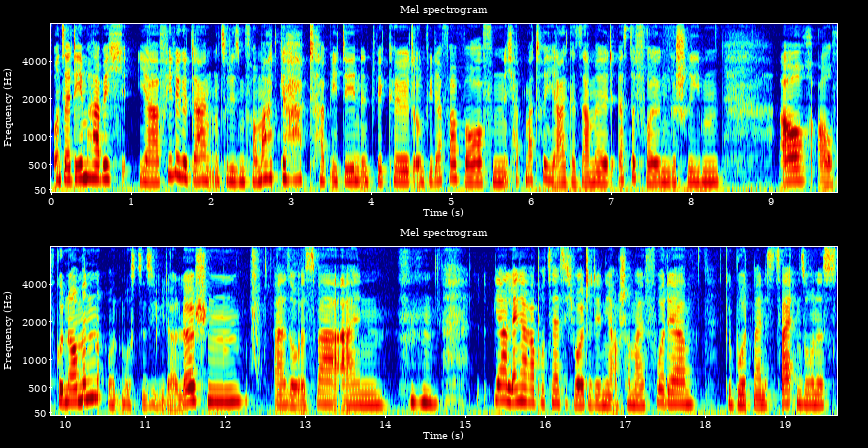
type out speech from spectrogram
Und seitdem habe ich ja viele Gedanken zu diesem Format gehabt, habe Ideen entwickelt und wieder verworfen. Ich habe Material gesammelt, erste Folgen geschrieben, auch aufgenommen und musste sie wieder löschen. Also es war ein ja, längerer Prozess. Ich wollte den ja auch schon mal vor der Geburt meines zweiten Sohnes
